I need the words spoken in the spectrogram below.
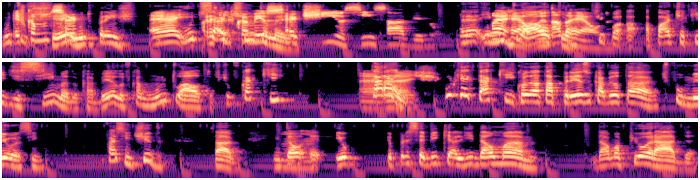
Muito Ele fica muito cheio, certo. muito preenchido. É, muito parece que ele fica certinho meio também. certinho, assim, sabe? Não, É, e não é muito real, não é alto. nada real. Tipo, a, a parte aqui de cima do cabelo fica muito alto. Tipo, fica aqui. É Caralho. verdade. Por que, que tá aqui? Quando ela tá presa, o cabelo tá, tipo, meu, assim. Faz sentido, sabe? Então, Uhum. é, eu, eu percebi que ali dá uma, dá uma piorada.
